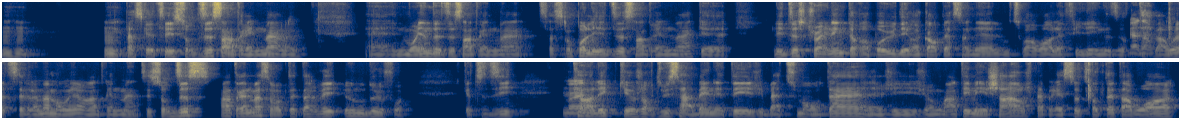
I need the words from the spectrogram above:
Mm-hmm. Parce que, tu sais, sur 10 entraînements, euh, une moyenne de 10 entraînements, ça ne sera pas les 10 entraînements que les 10 trainings, tu n'auras pas eu des records personnels où tu vas avoir le feeling de dire ben ouais, c'est vraiment mon meilleur entraînement. sur 10 entraînements, ça va peut-être arriver une ou deux fois que tu dis quand qu'aujourd'hui, ça a bien été, j'ai battu mon temps, euh, j'ai augmenté mes charges, puis après ça, tu vas peut-être avoir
